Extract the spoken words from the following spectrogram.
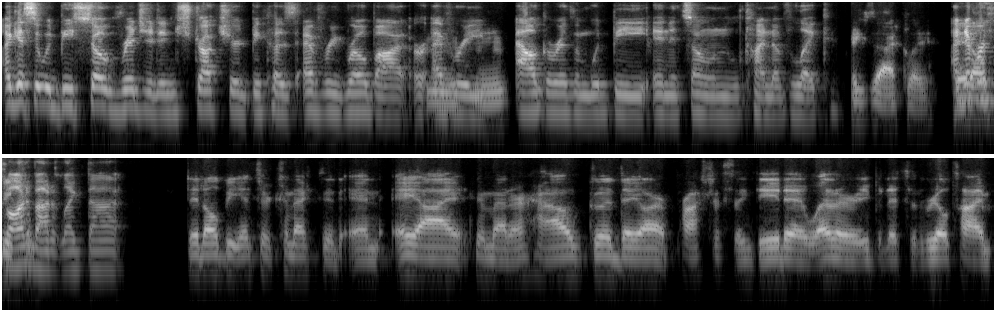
I guess it would be so rigid and structured because every robot or every mm-hmm. algorithm would be in its own kind of like Exactly. I never thought be, about it like that. They'd all be interconnected and AI, no matter how good they are at processing data, whether even it's in real time,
